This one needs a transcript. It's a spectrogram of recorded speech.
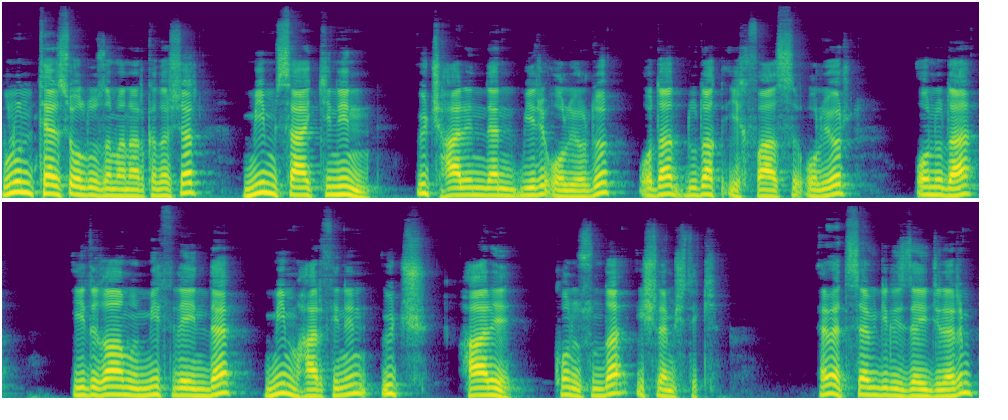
Bunun tersi olduğu zaman arkadaşlar mim sakinin 3 halinden biri oluyordu. O da dudak ihfası oluyor. Onu da idgamı mitleyinde mim harfinin 3 hali konusunda işlemiştik. Evet sevgili izleyicilerim,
